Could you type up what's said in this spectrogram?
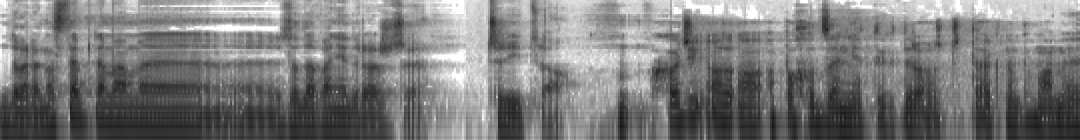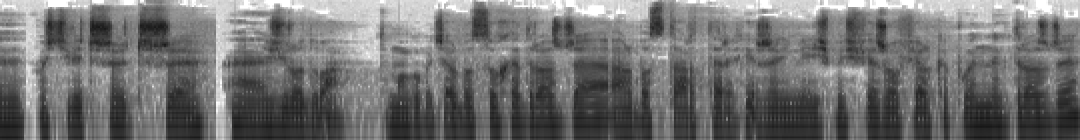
Dobra, następne mamy e, zadawanie drożdży, czyli co? Chodzi o, o, o pochodzenie tych drożdży, tak? No bo mamy właściwie trzy, trzy e, źródła. To mogą być albo suche drożdże, albo starter, jeżeli mieliśmy świeżą fiolkę płynnych drożdży,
